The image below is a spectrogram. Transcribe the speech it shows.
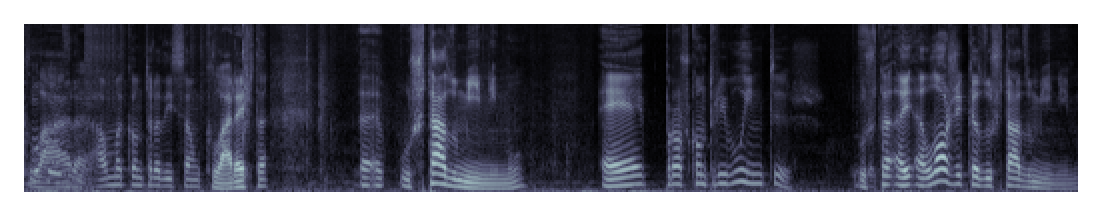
clara. coisa. Há uma contradição clara. Esta, eh, o Estado mínimo é para os contribuintes. A, a lógica do Estado mínimo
